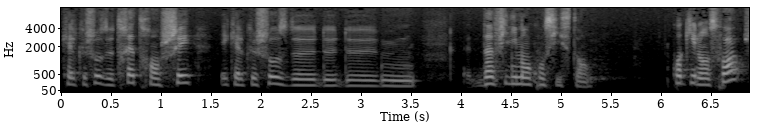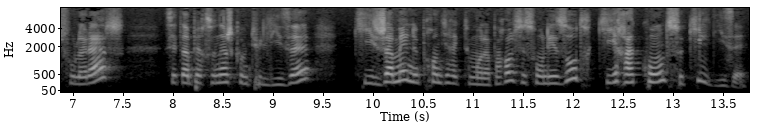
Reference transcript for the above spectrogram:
quelque chose de très tranché et quelque chose de, d'infiniment consistant. Quoi qu'il en soit, Schulerasch, c'est un personnage, comme tu le disais, qui jamais ne prend directement la parole, ce sont les autres qui racontent ce qu'il disait,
